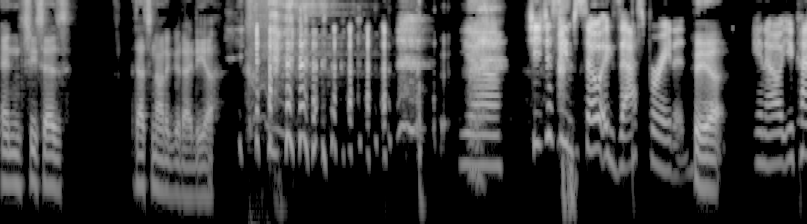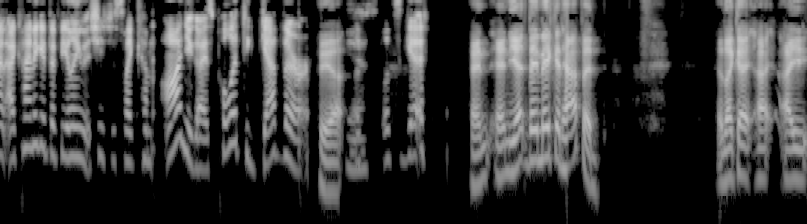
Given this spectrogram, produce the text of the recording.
and she says, "That's not a good idea." Yeah. She just seems so exasperated. Yeah. You know, you kind I kind of get the feeling that she's just like, "Come on, you guys, pull it together. Yeah. yeah. Let's let's get and and yet they make it happen. And Like I I, I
